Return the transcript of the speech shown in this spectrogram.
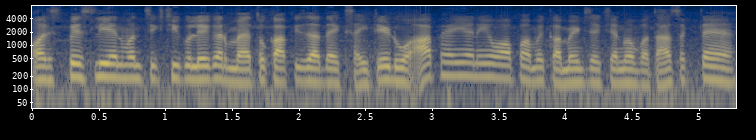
और स्पेशली एन वन सिक्सटी को लेकर मैं तो काफ़ी ज़्यादा एक्साइटेड हूँ। आप हैं या नहीं हो, आप हमें कमेंट सेक्शन में बता सकते हैं।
